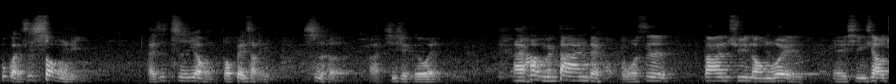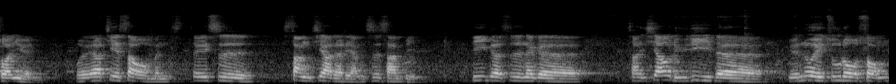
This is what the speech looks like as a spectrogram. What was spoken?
不管是送礼还是自用都非常适合。啊，谢谢各位。来，换我们大安的，我是大安区农会诶行销专员，我要介绍我们这一次上架的两支产品，第一个是那个产销履历的原味猪肉松，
